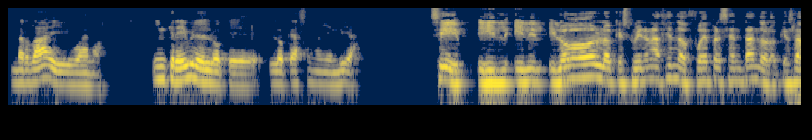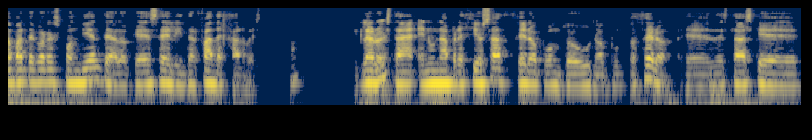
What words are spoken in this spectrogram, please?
¿verdad? Y bueno, increíble lo que, lo que hacen hoy en día. Sí, y, y, luego lo que estuvieron haciendo fue presentando lo que es la parte correspondiente a lo que es el interfaz de Harvest. Y claro, está en una preciosa 0.1.0, eh, de estas que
